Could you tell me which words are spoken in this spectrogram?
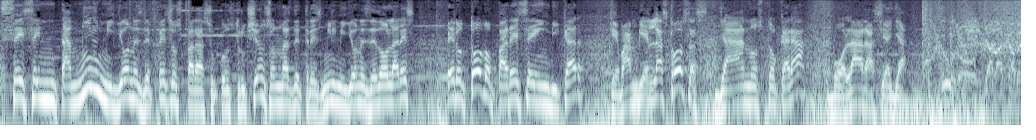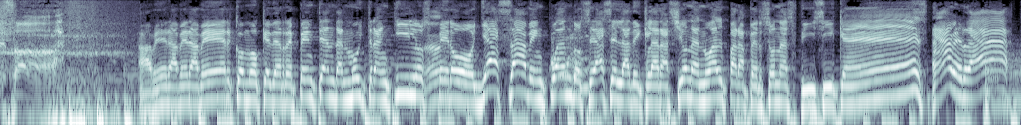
60 mil millones de pesos para su construcción, son más de 3 mil millones de dólares, pero todo parece indicar que van bien las cosas. Ya nos tocará volar hacia allá. A ver, a ver, a ver, como que de repente andan muy tranquilos, ah. pero ya saben cuándo se hace la declaración anual para personas físicas. Ah, ¿verdad?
